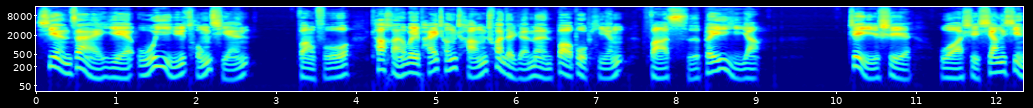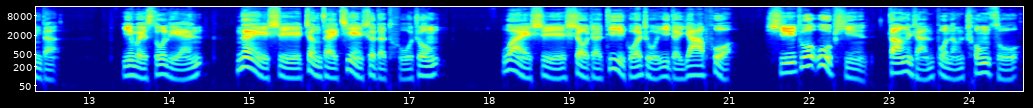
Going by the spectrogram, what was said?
现在也无异于从前，仿佛他很为排成长串的人们抱不平、发慈悲一样。这一事我是相信的，因为苏联内是正在建设的途中。外是受着帝国主义的压迫，许多物品当然不能充足，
